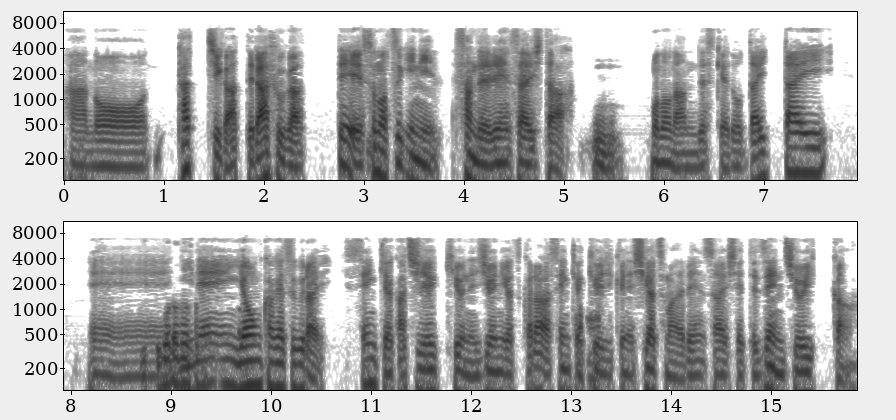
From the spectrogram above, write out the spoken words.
あの、タッチがあって、ラフがあって、その次にサンデーで連載したうん。ものなんですけど、だいたい、えー、いつ頃の2年4ヶ月ぐらい、1989年12月から1999年4月まで連載してて、全11巻。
